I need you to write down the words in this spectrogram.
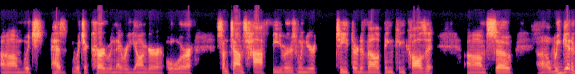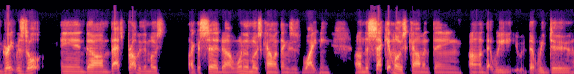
um, which has which occurred when they were younger, or sometimes high fevers when your teeth are developing can cause it. Um, so uh, we get a great result, and um, that's probably the most. Like I said, uh, one of the most common things is whitening. Um, the second most common thing um, that we that we do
